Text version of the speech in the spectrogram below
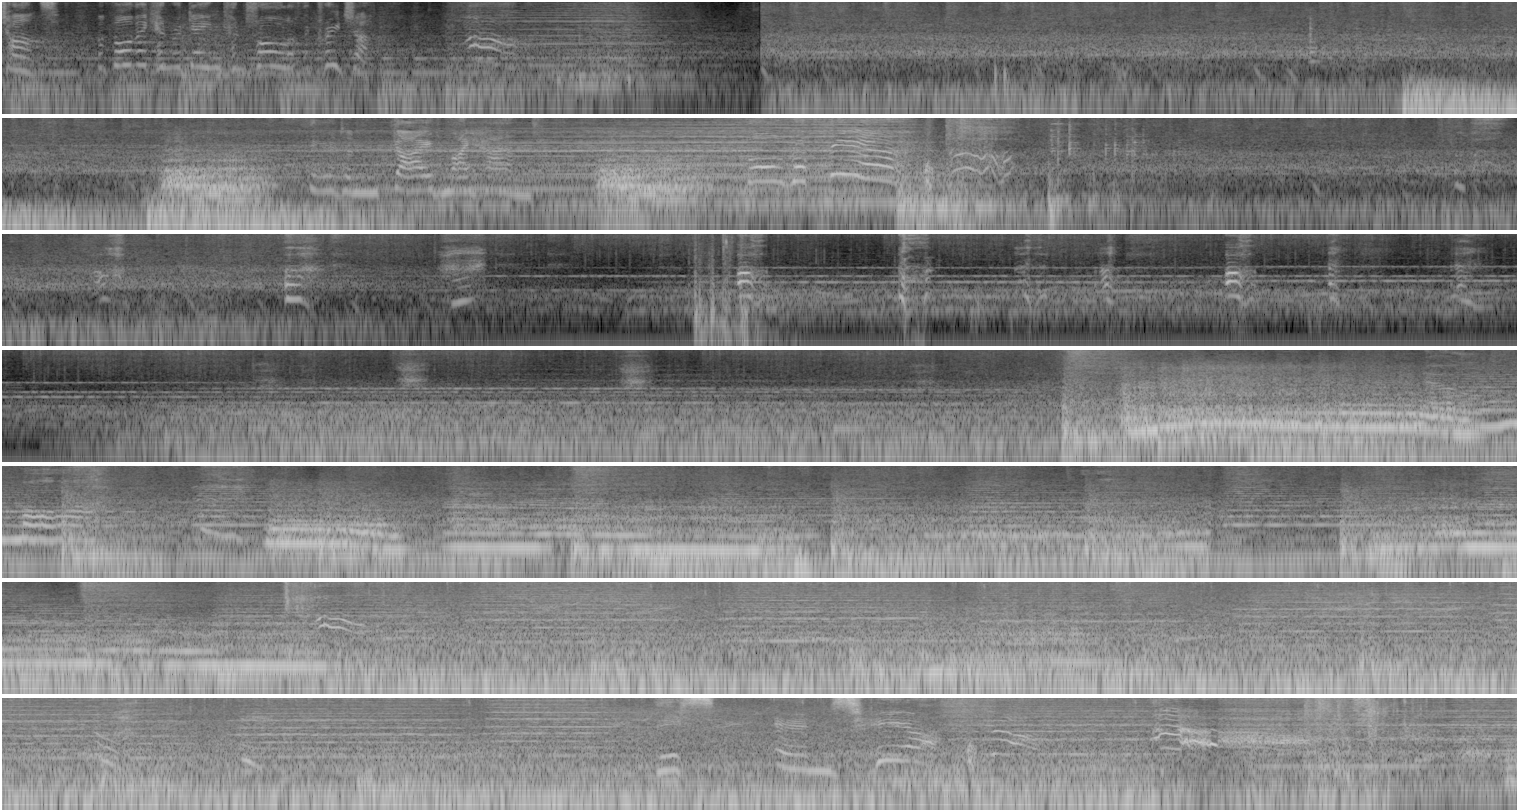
Chance, before they can regain control of the creature. Ah! Theoden, guide my hand. For Rathir! This ends here!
